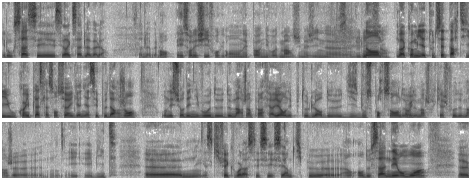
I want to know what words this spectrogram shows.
Et donc ça, c'est vrai que ça a de la valeur. Bon, et sur les chiffres, on n'est pas au niveau de marge, j'imagine, euh, du luxe Non, hein bah, comme il y a toute cette partie où quand il place l'ascenseur, il gagne assez peu d'argent, on est sur des niveaux de, marge un peu inférieurs, on est plutôt de l'ordre de 10-12% de, de, marge free cash flow, de marge et, et bit. Euh, ce qui fait que voilà, c'est un petit peu euh, en, deçà. Néanmoins, euh,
